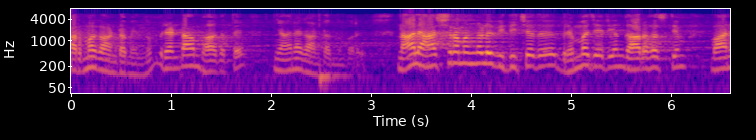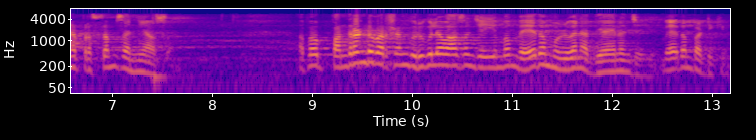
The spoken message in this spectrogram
കർമ്മകാന്ഡമെന്നും രണ്ടാം ഭാഗത്തെ ജ്ഞാനകാന്ഡം എന്നും പറയും. നാല് ആശ്രമങ്ങൾ വിധിച്ചത് ബ്രഹ്മചര്യം ഗാർഹസ്ഥ്യം വാനപ്രസ്ഥം സന്യാസം. അപ്പൊ പന്ത്രണ്ട് വർഷം ഗുരുകുലവാസം ചെയ്യുമ്പം വേദം മുഴുവൻ അധ്യയനം ചെയ്യും. വേദം പഠിക്കും.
